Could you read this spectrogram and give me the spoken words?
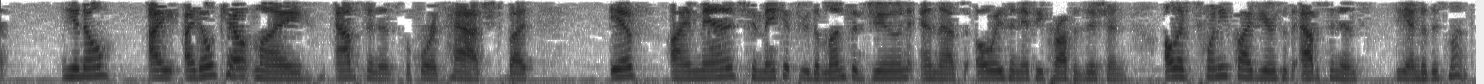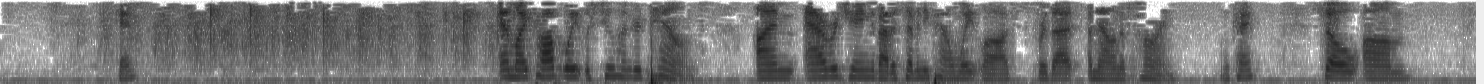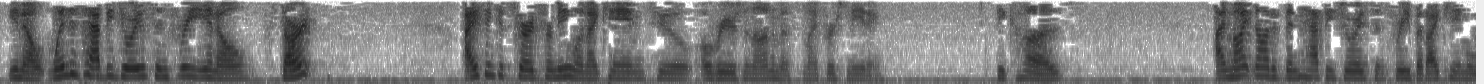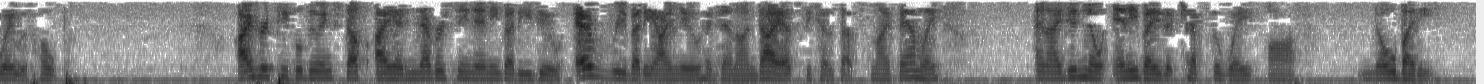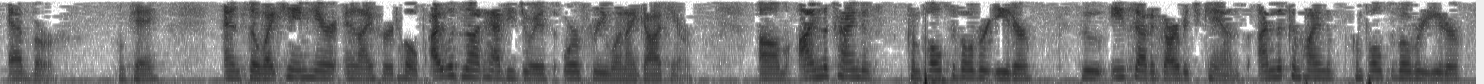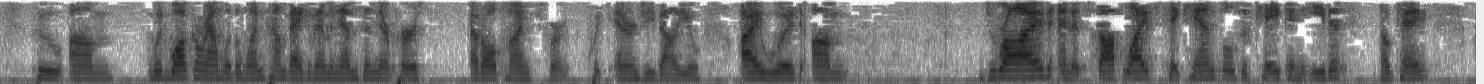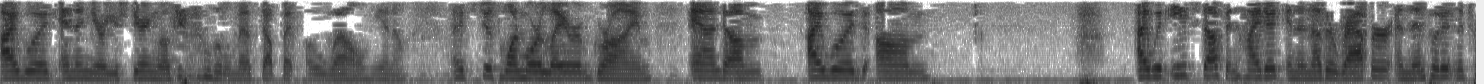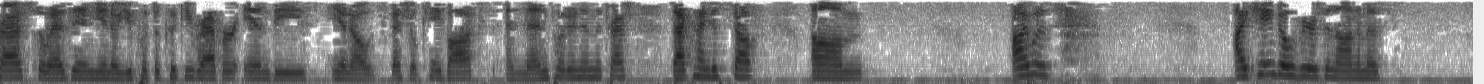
you know, I I don't count my abstinence before it's hatched, but if I managed to make it through the month of June, and that's always an iffy proposition, I'll have 25 years of abstinence the end of this month. Okay. And my top weight was 200 pounds. I'm averaging about a 70 pound weight loss for that amount of time. Okay? So, um, you know, when does happy, joyous, and free, you know, start? I think it started for me when I came to Overeaters Anonymous, my first meeting. Because I might not have been happy, joyous, and free, but I came away with hope. I heard people doing stuff I had never seen anybody do. Everybody I knew had been on diets because that's my family. And I didn't know anybody that kept the weight off. Nobody. Ever. Okay? And so I came here and I heard hope. I was not happy, joyous, or free when I got here. Um, I'm the kind of compulsive overeater who eats out of garbage cans. I'm the kind of compulsive overeater who um, would walk around with a one pound bag of M&Ms in their purse at all times for quick energy value. I would um, drive and at stoplights take handfuls of cake and eat it. Okay, I would, and then your your steering wheel gets a little messed up, but oh well, you know, it's just one more layer of grime. And um, I would um, I would eat stuff and hide it in another wrapper and then put it in the trash. So as in, you know, you put the cookie wrapper in the, you know, special K box and then put it in the trash. That kind of stuff. Um, I was, I came to Overeaters Anonymous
